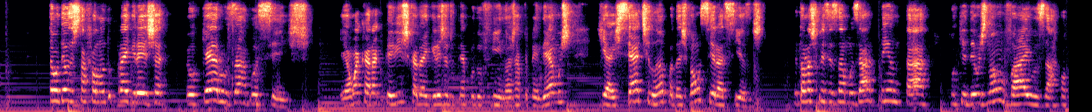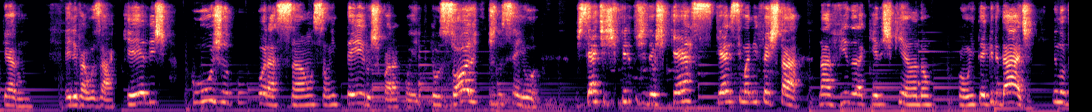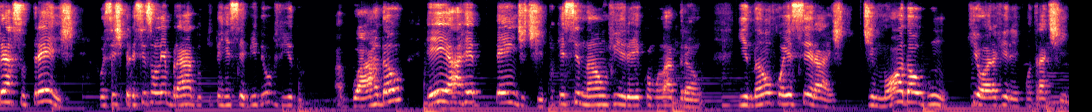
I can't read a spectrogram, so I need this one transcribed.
Então Deus está falando para a igreja: eu quero usar vocês. É uma característica da igreja do tempo do fim. Nós aprendemos que as sete lâmpadas vão ser acesas. Então nós precisamos atentar, porque Deus não vai usar qualquer um. Ele vai usar aqueles cujo coração são inteiros para com ele, porque os olhos do Senhor os sete Espíritos de Deus querem quer se manifestar na vida daqueles que andam com integridade. E no verso 3, vocês precisam lembrar do que tem recebido e ouvido. Aguarda-o e arrepende-te, porque senão virei como ladrão, e não conhecerás de modo algum que hora virei contra ti.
